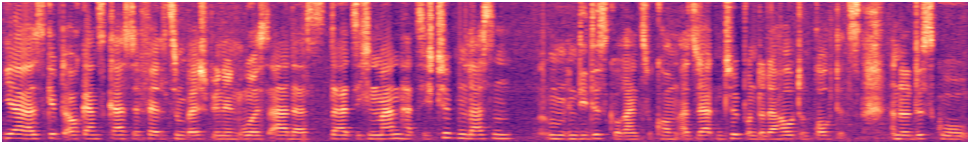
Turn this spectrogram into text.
Ja, es gibt auch ganz krasse Fälle, zum Beispiel in den USA, dass, da hat sich ein Mann hat sich chippen lassen, um in die Disco reinzukommen. Also der hat einen Chip unter der Haut und braucht jetzt an der Disco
